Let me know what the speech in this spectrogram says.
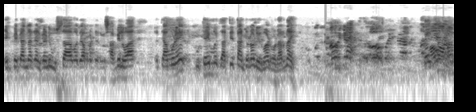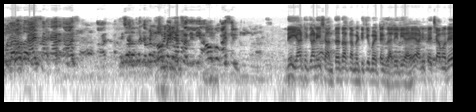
एकमेकांना त्या ठिकाणी उत्साहामध्ये आपण त्या ठिकाणी सामील व्हा. त्यामुळे कुठेही मग जातीय ताणतणाव निर्माण होणार नाही. काय सांगणार आज? आज आपली शांतता कमिटीची बैठक झालेली आहे. काय सांगणार नाही या ठिकाणी शांतता कमिटीची बैठक झालेली आहे आणि त्याच्यामध्ये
